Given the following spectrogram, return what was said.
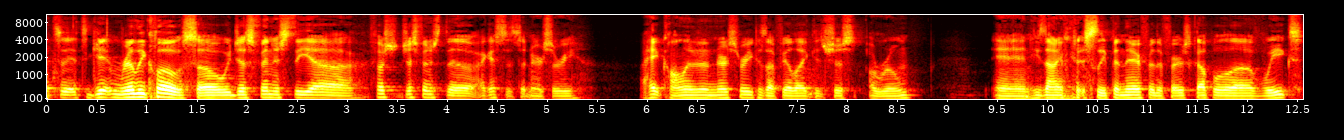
it's it's getting really close. So we just finished the uh first, just finished the I guess it's a nursery. I hate calling it a nursery because I feel like it's just a room, and he's not even going to sleep in there for the first couple of weeks.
